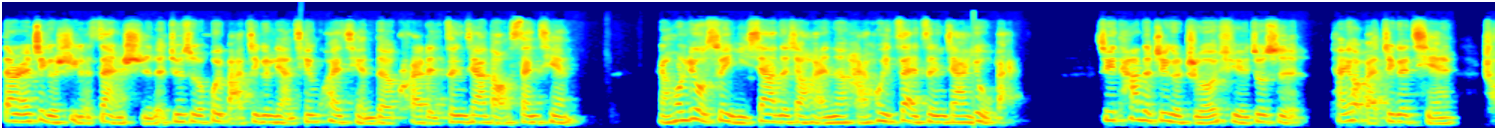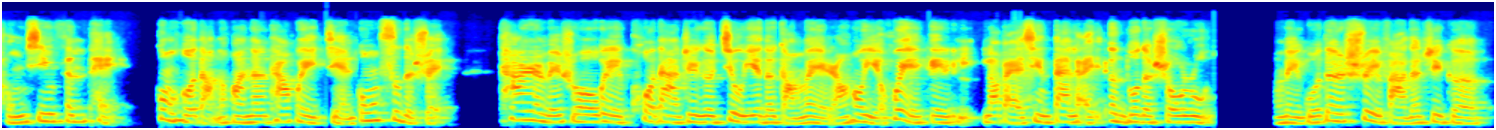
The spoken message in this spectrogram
当然这个是一个暂时的，就是会把这个两千块钱的 credit 增加到三千，然后六岁以下的小孩呢还会再增加六百。所以他的这个哲学就是，他要把这个钱重新分配。共和党的话呢，他会减公司的税。他认为说会扩大这个就业的岗位，然后也会给老百姓带来更多的收入。美国的税法的这个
